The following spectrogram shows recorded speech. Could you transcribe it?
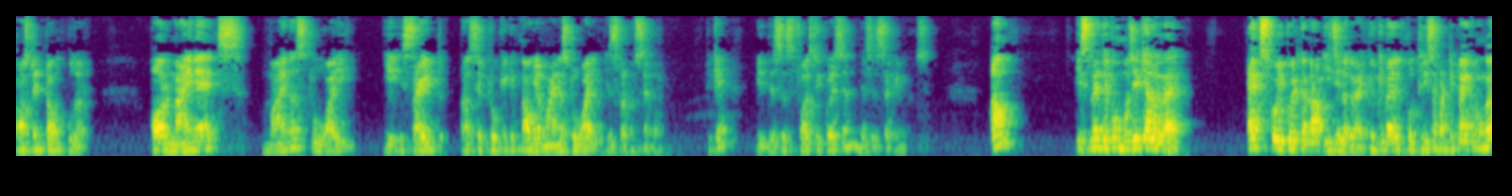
कांस्टेंट टर्म उधर। और nine x minus two y ये इस साइड शिफ्ट होके कितना हो गया? Minus two y is to seven ठीक है? ये this is first equation this is second equation अब इसमें देखो, मुझे क्या लग रहा है? एक्स को इक्वेट करना इजी लग रहा है, क्योंकि मैं इसको थ्री से मल्टीप्लाई करूँगा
